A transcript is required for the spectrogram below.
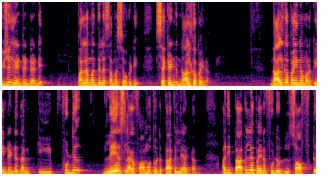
యూజువల్గా ఏంటంటే అండి పళ్ళ మధ్యలో సమస్య ఒకటి సెకండ్ నాలుక పైన. నాలుక పైన మనకు ఏంటంటే దానికి ఫుడ్ లేయర్స్ లాగా ఫామ్ అవుతుంటుంది ప్యాపిల్లే అంటాం. అది ప్యాపిల్లే పైన ఫుడ్ సాఫ్ట్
